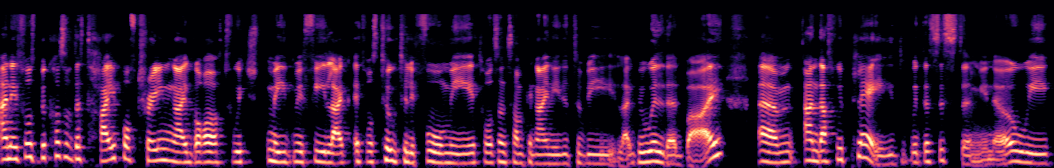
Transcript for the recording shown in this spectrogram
and it was because of the type of training I got, which made me feel like it was totally for me. It wasn't something I needed to be like bewildered by, um, and that we played with the system. You know, we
